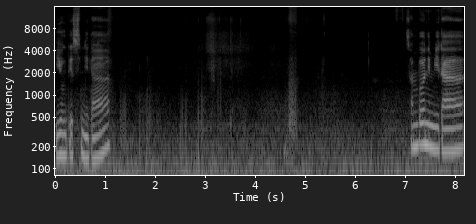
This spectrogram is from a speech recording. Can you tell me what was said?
이용됐습니다. 3번입니다.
